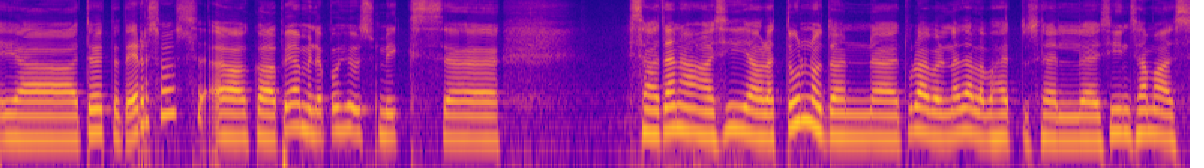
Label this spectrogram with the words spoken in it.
ja töötad ERSO-s, aga peamine põhjus, miks äh, sa täna siia oled tulnud, on äh, tuleval nädalavahetusel siinsamas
